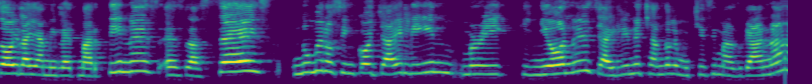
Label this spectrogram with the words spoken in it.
soy la Yamilet Martínez, es la 6. Número 5, Yailin Marie Quiñones. Yailin echándole muchísimas ganas.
